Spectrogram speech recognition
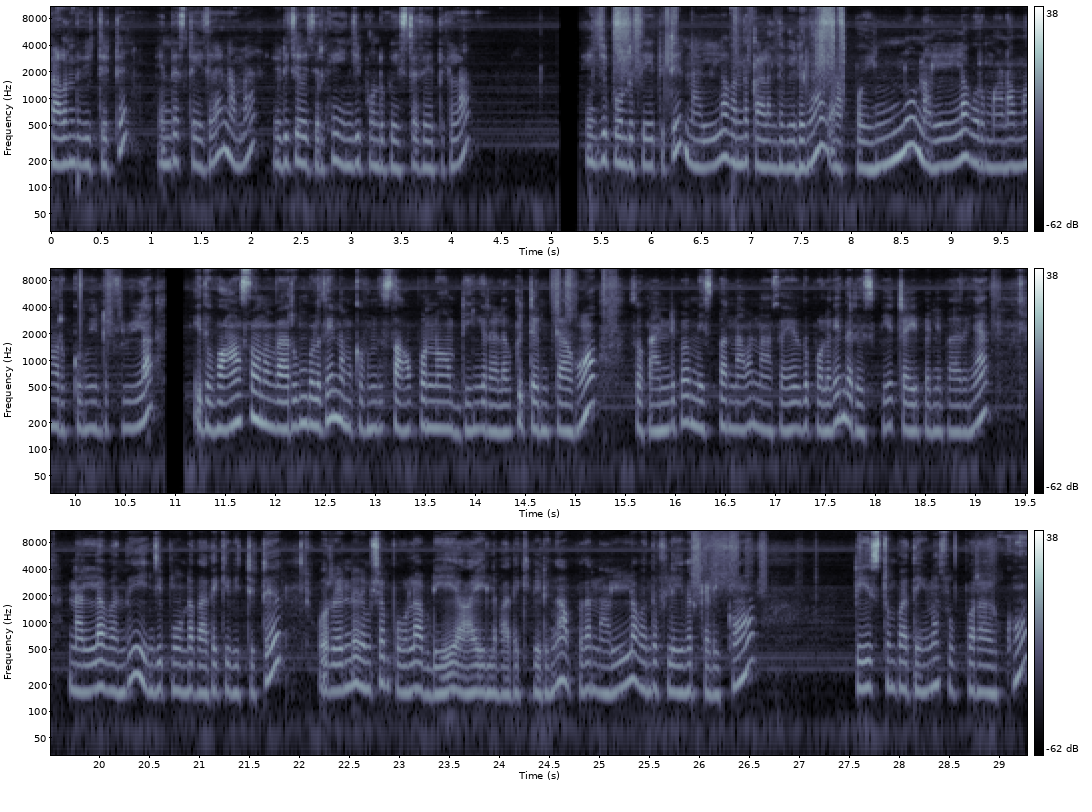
கலந்து விட்டுட்டு இந்த ஸ்டேஜில் நம்ம இடித்து வச்சுருக்க இஞ்சி பூண்டு பேஸ்ட்டை சேர்த்துக்கலாம். இஞ்சி பூண்டு சேர்த்துட்டு நல்லா வந்து கலந்து விடுங்க. அப்போ இன்னும் நல்லா ஒரு மனமாக இருக்கும் வீடு ஃபுல்லாக இது வாசனை வரும் பொழுதே நமக்கு வந்து சாப்பிட்ணும் அப்படிங்கிற அளவுக்கு டெம்ட் ஆகும். ஸோ கண்டிப்பாக மிஸ் பண்ணாமல் நான் செய்கிறது போலவே இந்த ரெசிபியை ட்ரை பண்ணி பாருங்கள் நல்லா வந்து இஞ்சி பூண்டை வதக்கி விட்டுட்டு ஒரு ரெண்டு நிமிஷம் போல் அப்படியே ஆயிலில் வதக்கி விடுங்க. அப்போ தான் நல்லா வந்து ஃப்ளேவர் கிடைக்கும். டேஸ்ட்டும் பார்த்திங்கன்னா சூப்பராக இருக்கும்.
